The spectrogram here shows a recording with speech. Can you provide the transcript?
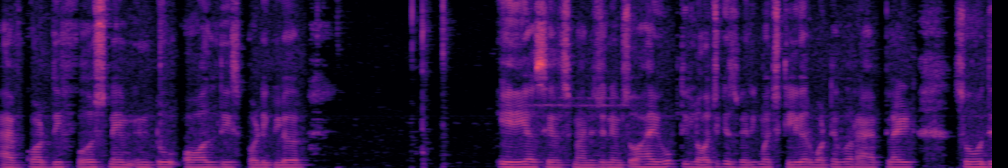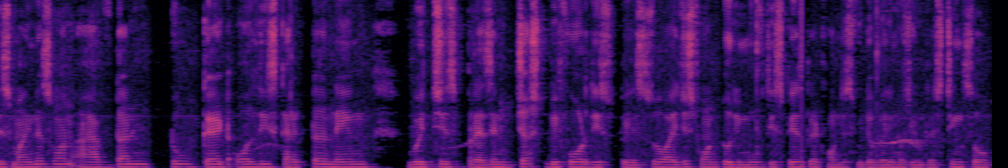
i've got the first name into all these particular area sales manager name. So i hope the logic is very much clear whatever i applied. So this minus one i have done to get all these character name which is present just before this space. So i just want to remove the space I found this video very much interesting. So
